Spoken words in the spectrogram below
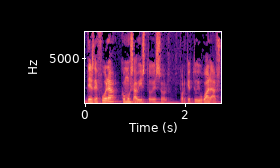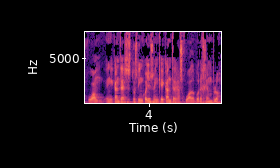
Desde fuera, ¿cómo se ha visto eso? Porque tú igual has jugado, ¿en qué canteras estos cinco años? ¿En qué canteras has jugado, por ejemplo?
